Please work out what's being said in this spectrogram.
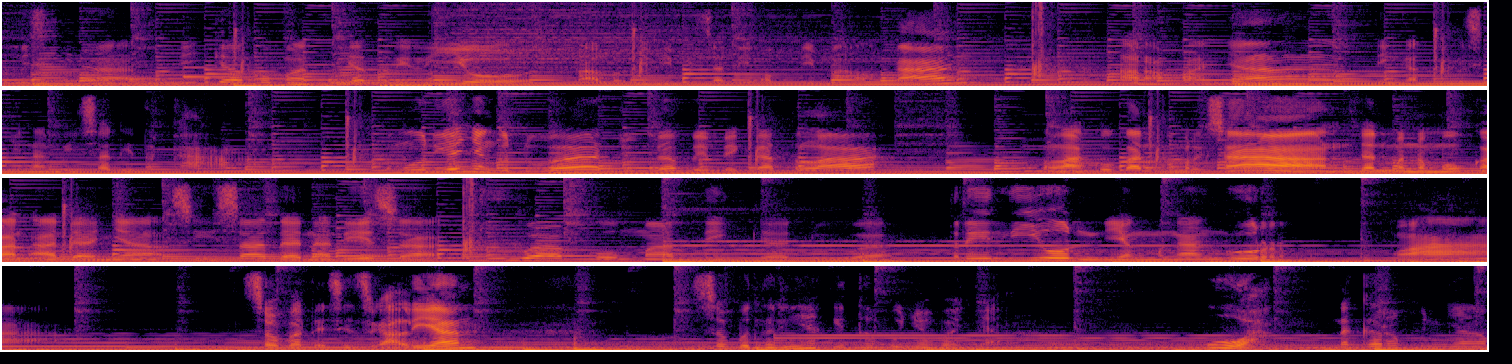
kemiskinan 3,3 triliun. Kalau ini bisa dioptimalkan, harapannya tingkat kemiskinan bisa ditekan. Kemudian yang kedua juga BPK telah melakukan pemeriksaan dan menemukan adanya sisa dana desa 2,32 triliun yang menganggur. Wah, sobat esin sekalian, sebenarnya kita punya banyak uang, negara punya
